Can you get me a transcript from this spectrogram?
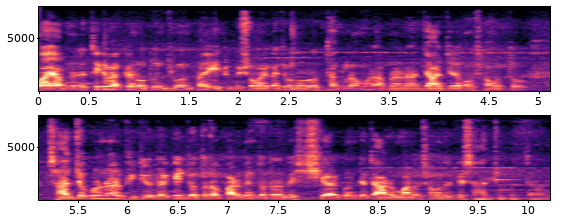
পায় আপনাদের থেকে বা একটা নতুন জীবন পায় এইটুকু সবার কাছে অনুরোধ থাকল আমার। আপনারা যার যেরকম সামর্থ্য সাহায্য করুন আর ভিডিওটাকে যতটা পারবেন ততটা বেশি শেয়ার করুন, যাতে আরও মানুষ আমাদেরকে সাহায্য করতে পারে।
